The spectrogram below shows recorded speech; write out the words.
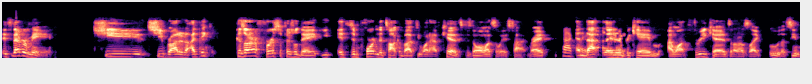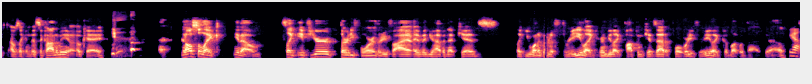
it's never me. She she brought it. up. I think because on our first official date, y- it's important to talk about if you want to have kids because no one wants to waste time, right? Exactly. And that later became I want three kids, and I was like, ooh, that seems. I was like, in this economy, okay. and also, like, you know, it's like if you're 34, 35, and you haven't had kids, like you want to go to three, like you're gonna be like popping kids out at 43. Like, good luck with that, you know? Yeah.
